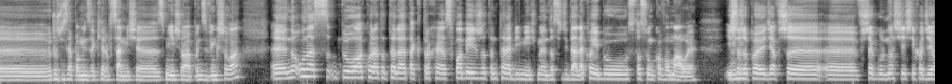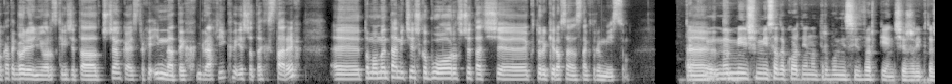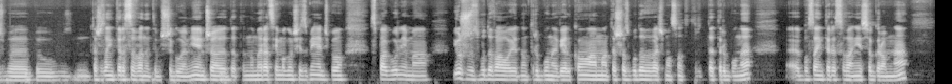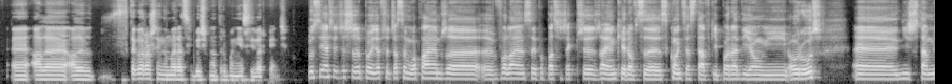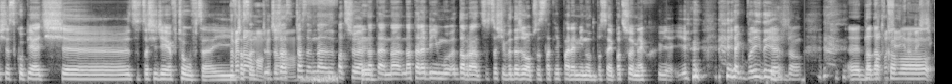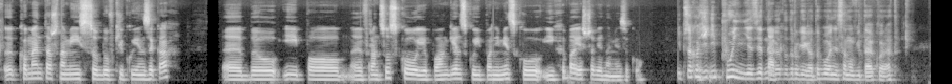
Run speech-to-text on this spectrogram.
różnica pomiędzy kierowcami się zmniejszyła bądź zwiększyła. E, No u nas było akurat o tyle tak trochę słabiej, że ten telebim mieliśmy dosyć daleko i był stosunkowo mały. I Mhm. szczerze powiedziawszy, e, w szczególności jeśli chodzi o kategorie juniorskie, gdzie ta czcionka jest trochę inna tych grafik, jeszcze tych starych, e, to momentami ciężko było rozczytać, e, który kierowca jest na którym miejscu. Tak, my mieliśmy miejsca dokładnie na trybunie Silver 5, jeżeli ktoś by był też zainteresowany tym szczegółem. Nie wiem, czy te, numeracje mogą się zmieniać, bo SPA ogólnie ma już zbudowało jedną trybunę wielką, a ma też rozbudowywać mocno te, te trybuny, bo zainteresowanie jest ogromne, E, ale, ale w tegorocznej numeracji byliśmy na trybunie Silver 5. Plus ja się szczerze powiedziawszy czasem łapałem, że y, wolałem sobie popatrzeć jak przyjeżdżają kierowcy z końca stawki po radią i o róż, e, niż tam się skupiać e, co, co się dzieje w czołówce. I No wiadomo, czasem, wiadomo. Czas, czasem na, patrzyłem na ten, na, na telebim, mu- dobra, co, co się wydarzyło przez ostatnie parę minut, bo sobie patrzyłem jak, jak bolidy jeżdżą. E, na Dodatkowo e, komentarz na miejscu był w kilku językach. E, Był i po e, francusku, i po angielsku, i po niemiecku, i chyba jeszcze w jednym języku. I przechodzili płynnie z jednego Tak. do drugiego, to było niesamowite akurat.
